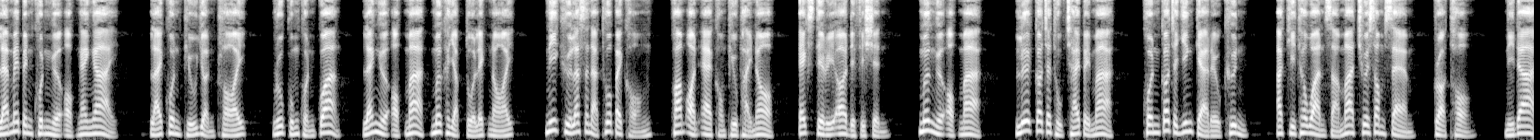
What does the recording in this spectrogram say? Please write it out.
และไม่เป็นคนเหงื่อออกง่าย ๆ หลายคนผิวหย่อนคล้อย รูขุมขนกว้าง และเหงื่อออกมากเมื่อขยับตัวเล็กน้อย นี่คือลักษณะทั่วไปของความอ่อนแอของผิวภายนอก exterior deficient เมื่อเหงื่อออกมาก เลือดก็จะถูกใช้ไปมาก คนก็จะยิ่งแก่เร็วขึ้นอคีทวารสามารถช่วยซ่อมแซม กราะทอง นี้ได้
